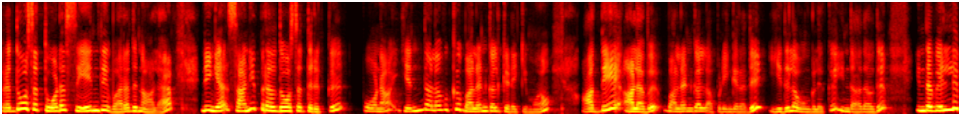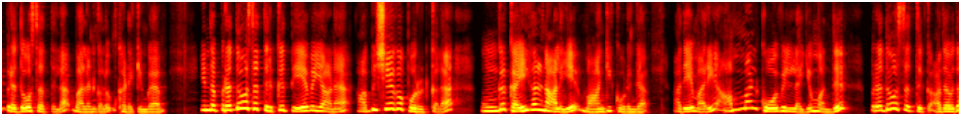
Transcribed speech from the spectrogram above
பிரதோஷத்தோடு சேர்ந்து வரதுனால நீங்கள் சனி பிரதோஷத்திற்கு போனால் எந்த அளவுக்கு பலன்கள் கிடைக்குமோ அதே அளவு பலன்கள் அப்படிங்கிறது இதில் உங்களுக்கு இந்த அதாவது இந்த வெள்ளி பிரதோஷத்தில் பலன்களும் கிடைக்குங்க. இந்த பிரதோஷத்திற்கு தேவையான அபிஷேக பொருட்களை உங்கள் கைகள்னாலேயே வாங்கி கொடுங்க. அதே மாதிரி அம்மன் கோவில்லையும் வந்து பிரதோஷத்துக்கு அதாவது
